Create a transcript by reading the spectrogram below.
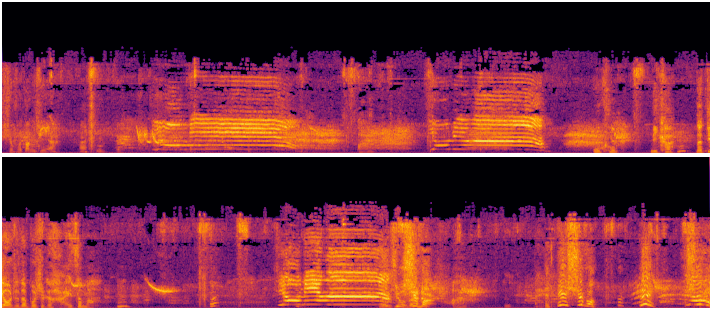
师傅当心啊！啊！救命！啊！救命啊！悟空，你看那吊着的不是个孩子吗？嗯。救命啊！师傅啊！哎，师傅，哎，师傅，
